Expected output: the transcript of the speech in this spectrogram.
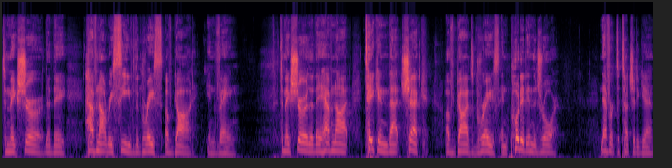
to make sure that they have not received the grace of God in vain, to make sure that they have not taken that check of God's grace and put it in the drawer never to touch it again.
